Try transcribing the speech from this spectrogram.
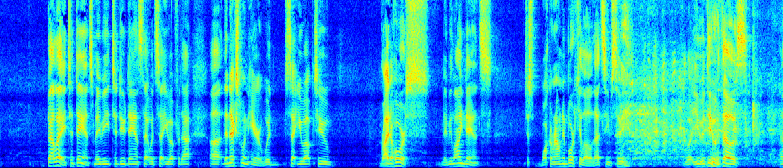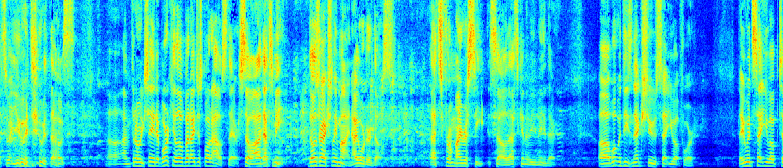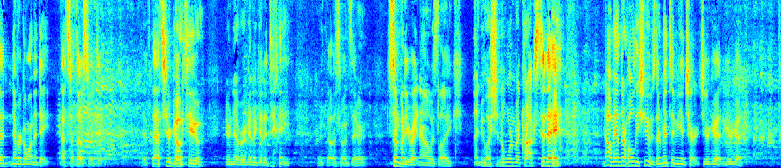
ballet, to dance, maybe to do dance, that would set you up for that. Uh, the next one here would set you up to ride a horse, maybe line dance just walk around in Borculo. That seems to be what you would do with those. That's what you would do with those. Uh, I'm throwing shade at Borculo, but I just bought a house there. So uh, that's me. Those are actually mine. I ordered those. That's from my receipt. So that's going to be me there. Uh, what would these next shoes set you up for? They would set you up to never go on a date. That's what those would do. If that's your go to, you're never going to get a date with those ones there. Somebody right now is like, I knew I shouldn't have worn my Crocs today. no, man, they're holy shoes. They're meant to be in church. You're good. You're good.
